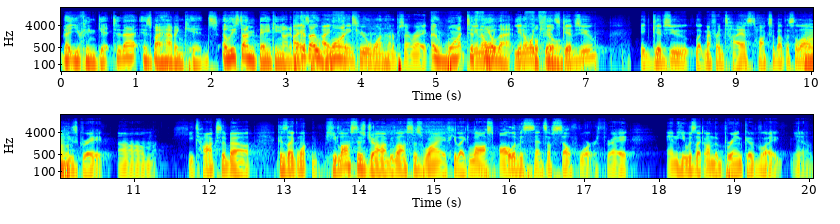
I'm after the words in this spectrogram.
that you can get to that is by having kids. At least I'm banking on it because I, want I think you're 100% right. I want to you know feel what, that. You know what kids gives you? It gives you like my friend Tyus talks about this a lot. Hmm. He's great. Um, he talks about because like when, he lost his job, he lost his wife, he like lost all of his sense of self worth, right? And he was like on the brink of like you know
